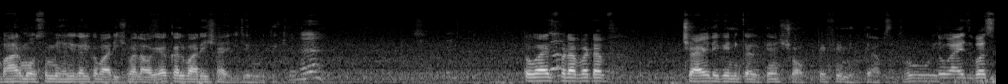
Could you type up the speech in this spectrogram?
बाहर मौसम में हल्का हल्का बारिश वाला हो गया। कल बारिश आएगी ज़रूर देखिए। तो गाइस फटाफट अब चाय लेके निकलते हैं शॉप पे, फिर मिलते हैं आपसे। थोड़ी तो गाइस बस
